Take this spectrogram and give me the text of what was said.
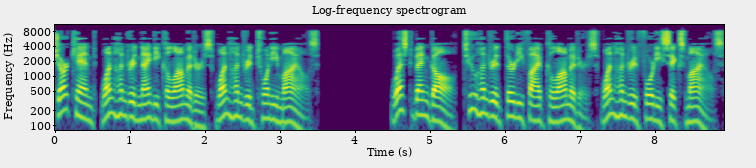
Jharkhand 190 kilometers 120 miles. West Bengal 235 kilometers 146 miles.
